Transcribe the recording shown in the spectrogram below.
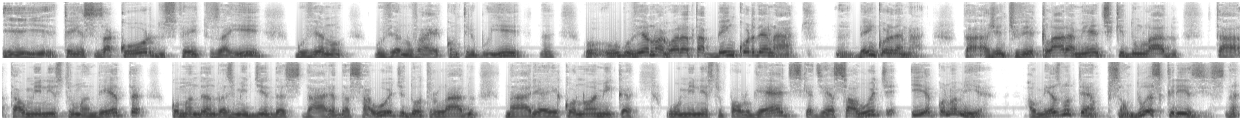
E tem esses acordos feitos aí, o governo, governo vai contribuir. Né? O, o, governo agora está bem coordenado, né? bem coordenado. Tá, a gente vê claramente que, de um lado, está tá o ministro Mandetta comandando as medidas da área da saúde, do outro lado, na área econômica, o ministro Paulo Guedes, quer dizer, a saúde e economia. Ao mesmo tempo, são duas crises. Né?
